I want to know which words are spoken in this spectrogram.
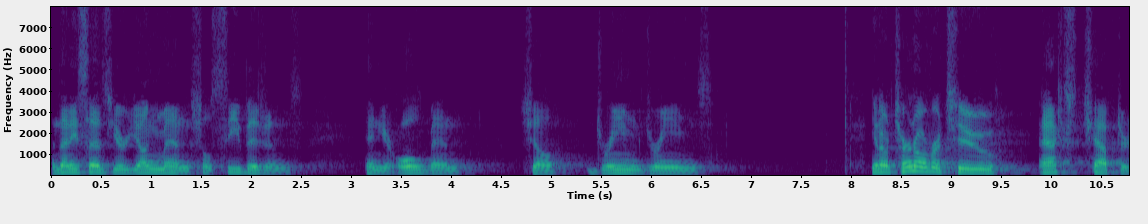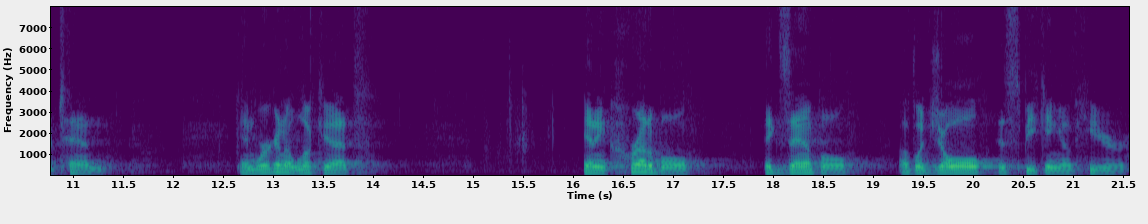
And then he says, Your young men shall see visions, and your old men shall dream dreams. You know, turn over to Acts chapter 10, and we're going to look at an incredible example of what Joel is speaking of here.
